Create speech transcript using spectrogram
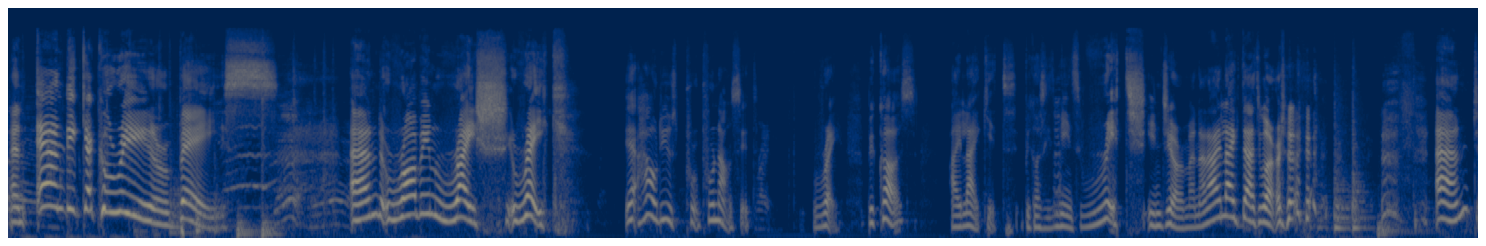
and Endika Courier bass, and Robin Reich, Rake. Yeah, how do you pr- pronounce it? Ray. Because I like it, because it means rich in German, and I like that word. and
